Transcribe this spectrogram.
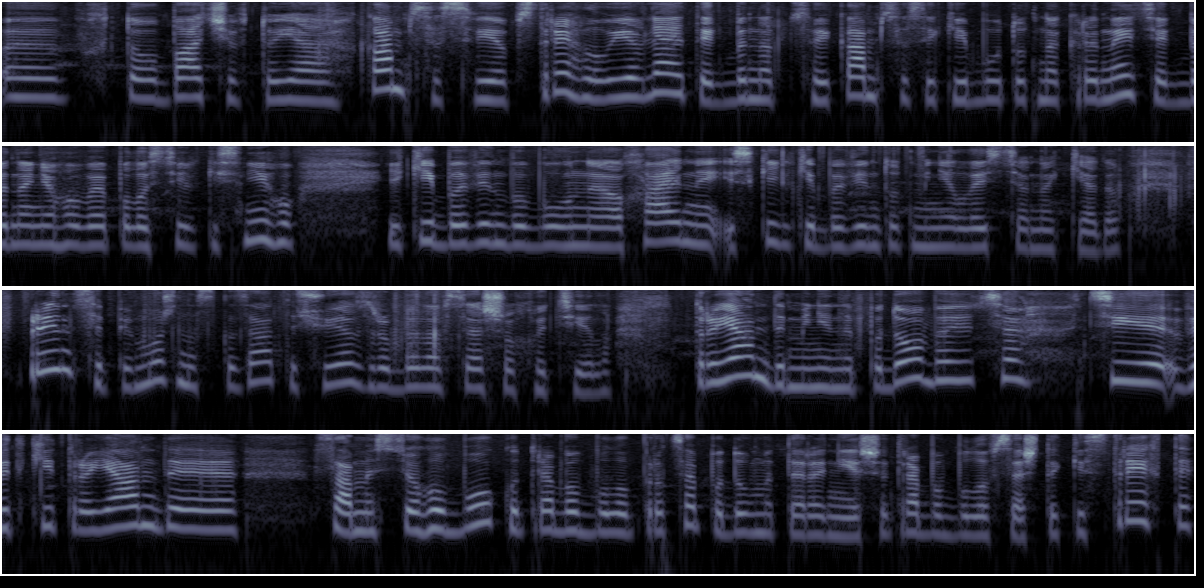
Е, Хто бачив, то я камсис свій обстригла. Уявляєте, якби на цей камсис, який був тут на криниці, якби на нього випало стільки снігу, який би він би був неохайний і скільки би він тут мені листя накидав. В принципі, можна сказати, що я зробила все, що хотіла. Троянди мені не подобаються. Ці видкі троянди саме з цього боку треба було про це подумати раніше. Треба було все ж таки стригти.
